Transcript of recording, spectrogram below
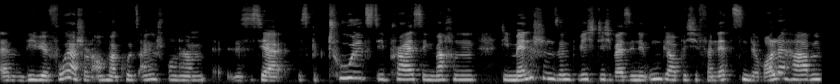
ähm, wie wir vorher schon auch mal kurz angesprochen haben, es ist ja, es gibt Tools, die Pricing machen. Die Menschen sind wichtig, weil sie eine unglaubliche vernetzende Rolle haben.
